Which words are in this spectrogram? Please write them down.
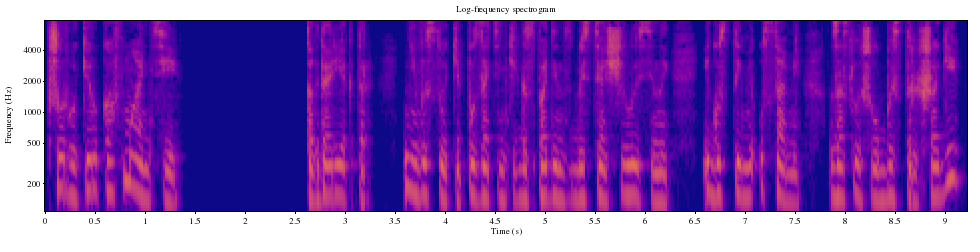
в широкий рукав мантии. Когда ректор, невысокий пузатенький господин с блестящей лысиной и густыми усами, заслышал быстрые шаги,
